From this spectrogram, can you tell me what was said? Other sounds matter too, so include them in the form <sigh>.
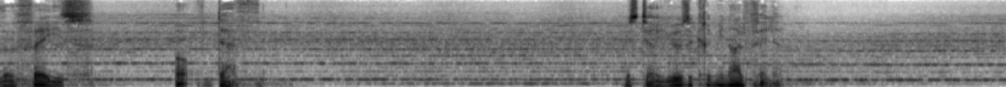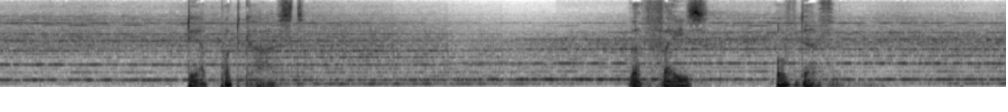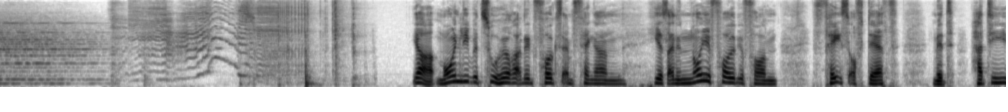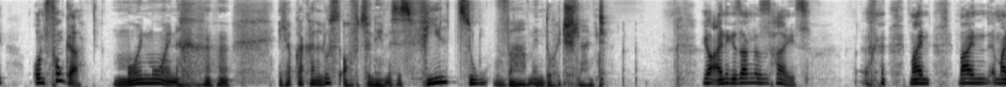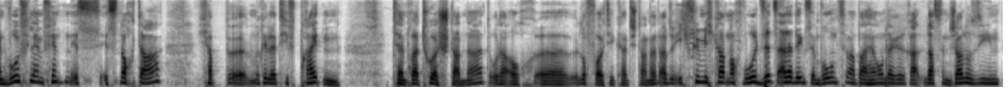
The Face of Death. Mysteriöse Kriminalfälle. Der Podcast. The Face of Death. Ja, moin liebe Zuhörer an den Volksempfängern. Hier ist eine neue Folge von Face of Death mit Hatti und Funker. Moin, moin. Ich habe gar keine Lust aufzunehmen. Es ist viel zu warm in Deutschland. Ja, einige sagen, das ist heiß. Mein, mein, mein Wohlfühlempfinden ist, ist noch da. Ich habe äh, einen relativ breiten Temperaturstandard oder auch äh, Luftfeuchtigkeitsstandard. Also ich fühle mich gerade noch wohl, sitze allerdings im Wohnzimmer bei heruntergelassenen Jalousien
